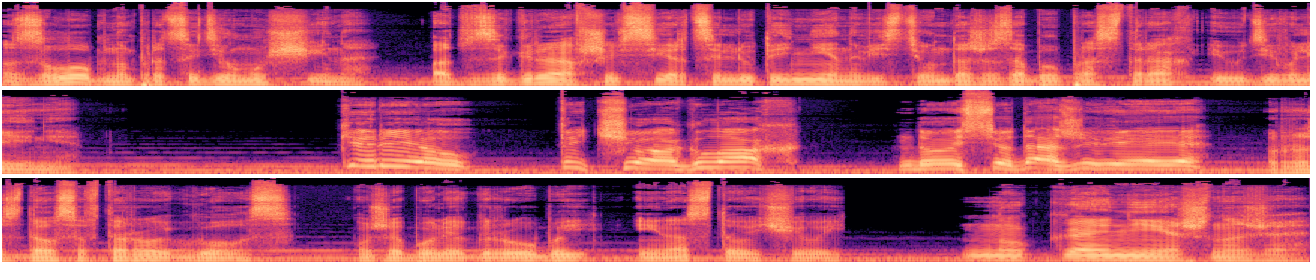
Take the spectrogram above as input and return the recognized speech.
Злобно процедил мужчина. От взыгравшей в сердце лютой ненависти он даже забыл про страх и удивление. «Кирилл, ты чё, оглох? Дуй сюда живее!» Раздался второй голос, уже более грубый и настойчивый. «Ну, конечно же!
